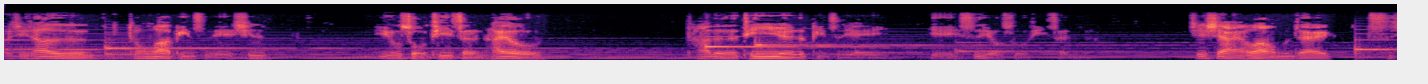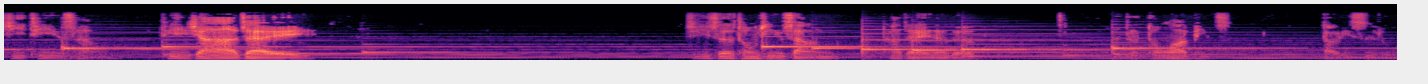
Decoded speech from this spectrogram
而且它的通话品质也是有所提升，还有它的听音乐的品质也也是有所提升的。接下来的话，我们再仔细听一上，听一下他在机车通行上，他在那个的通话品质到底是如何。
